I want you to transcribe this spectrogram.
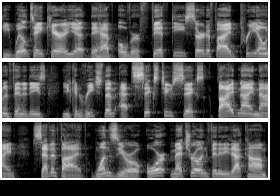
He will take care of you. They have over 50 certified pre owned Infinitis. You can reach them at 626 599 7510 or metroinfiniti.com.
